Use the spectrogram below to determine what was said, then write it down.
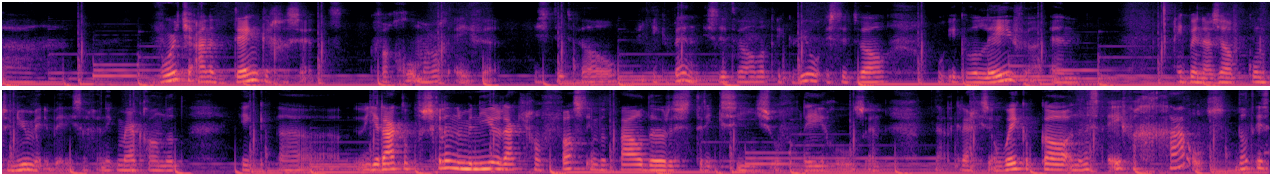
uh, word je aan het denken gezet. Van goh, maar wacht even. Is dit wel wie ik ben? Is dit wel wat ik wil? Is dit wel hoe ik wil leven? En ik ben daar zelf continu mee bezig. En ik merk gewoon dat ik, uh, je raakt op verschillende manieren raak je gewoon vast in bepaalde restricties of regels. En nou, dan krijg je zo'n wake-up call en dan is het even chaos. Dat is,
